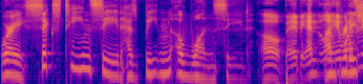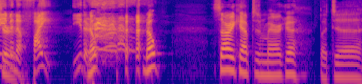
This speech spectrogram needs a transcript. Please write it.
where a 16 seed has beaten a one seed. Oh, baby, and like, I'm it pretty wasn't sure. even a fight either. Nope. nope. Sorry, Captain America, but uh,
